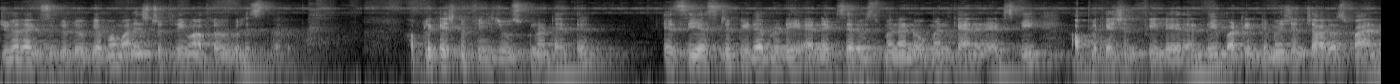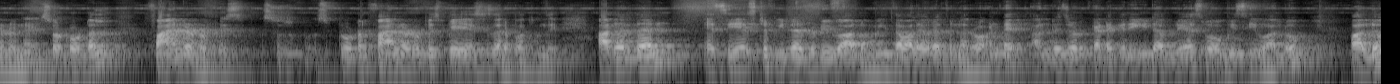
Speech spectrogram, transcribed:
జూనియర్ ఎగ్జిక్యూటివ్కి ఏమో వన్ ఇస్ టు త్రీ మాత్రమే పిలుస్తారు. అప్లికేషన్ ఫీజు చూసుకున్నట్టయితే SC ST PWD and ex servicemen and women క్యాండిడేట్స్కి అప్లికేషన్ ఫీ లేదండి but intimation charges five hundred ఉన్నాయి. So total five hundred rupees so total five hundred rupees pay చేస్తే సరిపోతుంది. Other than SC ST PWD వాళ్ళు మిగతా వాళ్ళు ఎవరైతే ఉన్నారో అంటే అన్రిజర్వ్డ్ కేటగిరీ ఈడబ్ల్యూఎస్ ఓబీసీ వాళ్ళు వాళ్ళు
